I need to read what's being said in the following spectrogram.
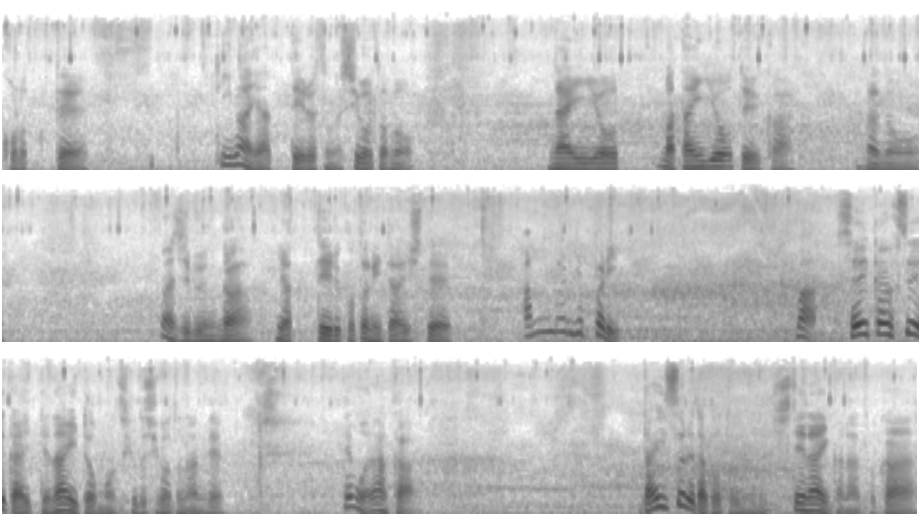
頃って今やっているその仕事の内容、まあ、内容というかあの、まあ、自分がやっていることに対してあんまりやっぱりまあ正解不正解ってないと思うんですけど仕事なんで。でもなんか大それたことにしてないかなとか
